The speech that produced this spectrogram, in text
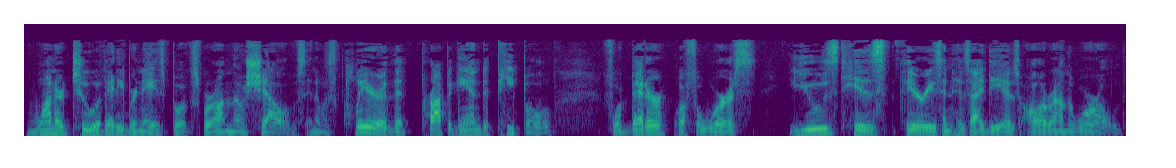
one or two of Eddie Bernays' books were on those shelves. And it was clear that propaganda people, for better or for worse, used his theories and his ideas all around the world.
